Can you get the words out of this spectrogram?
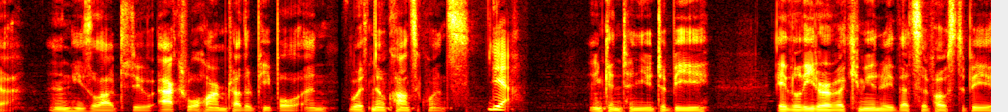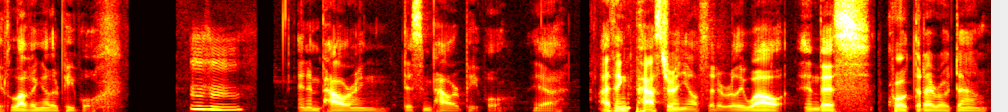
Yeah, and he's allowed to do actual harm to other people and with no consequence. Yeah. and continue to be a leader of a community that's supposed to be loving other people Mm-hmm. and empowering disempowered people. Yeah. I think Pastor Danielle said it really well in this quote that I wrote down.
